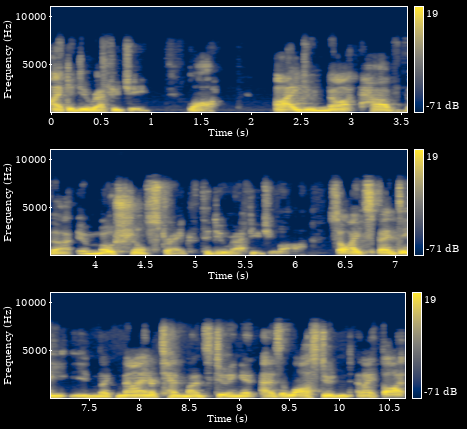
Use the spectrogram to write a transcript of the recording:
I could do refugee law. I do not have the emotional strength to do refugee law. So I spent a, like nine or 10 months doing it as a law student. And I thought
